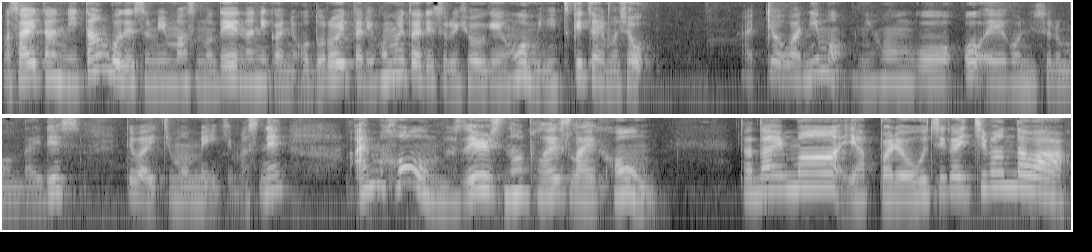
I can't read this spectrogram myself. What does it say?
まあ、最短2単語で済みますので何かに驚いたり褒めたりする表現を身につけちゃいましょうはい、今日は2問日本語を英語にする問題ですでは1問目いきますね I'm home. There's no place like home. ただいま。やっぱりお家が一番だわ。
